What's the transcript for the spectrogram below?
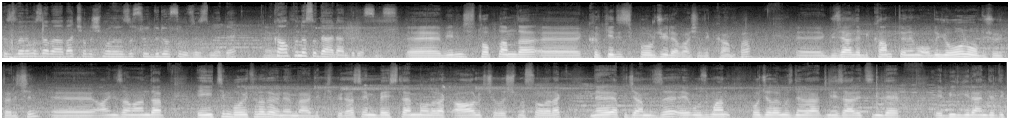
kızlarımızla beraber çalışmalarınızı sürdürüyorsunuz İzmir'de. Evet. Kampı nasıl değerlendiriyorsunuz? Ee, birincisi toplamda e, 47 sporcuyla başladık kampa. Ee, güzel de bir kamp dönemi oldu. Yoğun oldu çocuklar için. Ee, aynı zamanda eğitim boyutuna da önem verdik biraz. Hem beslenme olarak, ağırlık çalışması olarak neler yapacağımızı e, uzman hocalarımız neza- nezaretinde e, bilgilendirdik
